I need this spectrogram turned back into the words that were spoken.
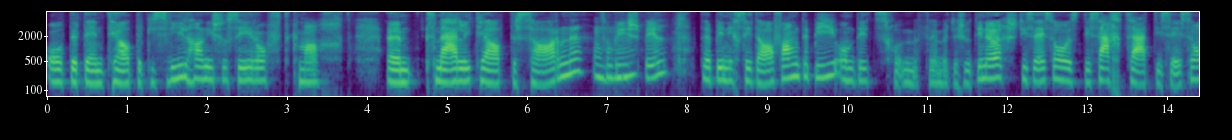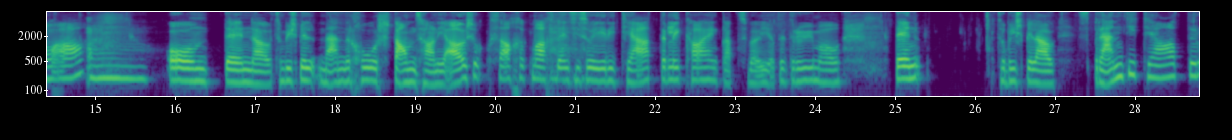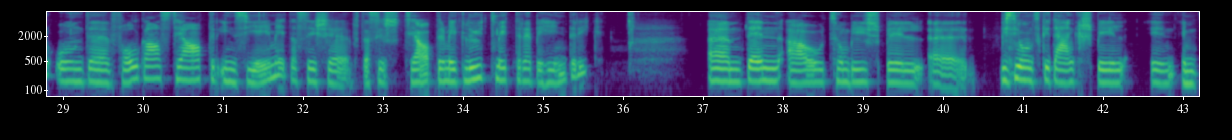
Oder dann Theater Giswil habe ich schon sehr oft gemacht. Ähm, das Märli-Theater Sarne mhm. zum Beispiel, da bin ich seit Anfang dabei und jetzt fangen wir schon die nächste Saison, die 16. Saison an. Mhm. Und dann auch zum Beispiel Männerchorstanz habe ich auch schon Sachen gemacht, wenn sie so ihre Theater hatten, ich glaube zwei oder dreimal. Dann zum Beispiel auch das Brandy-Theater und äh, Vollgastheater in Sieme. Das ist, äh, das ist Theater mit Leuten mit einer Behinderung. Ähm, dann auch zum Beispiel äh, Visionsgedenkspiel in, im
